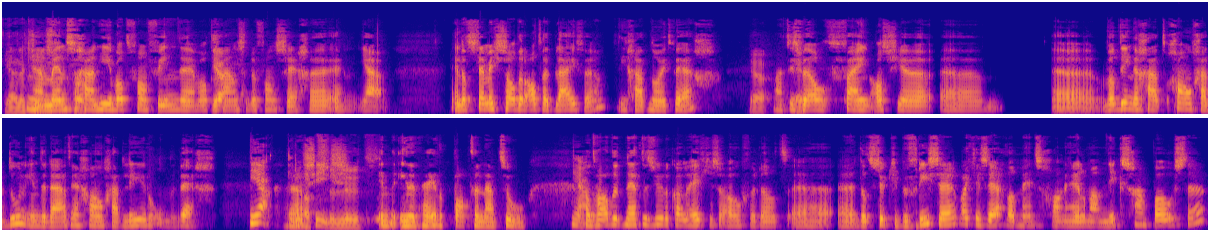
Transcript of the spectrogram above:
ja, dat ja, mensen gaan hier wat van vinden en wat ja. gaan ze ervan zeggen. En ja, en dat stemmetje zal er altijd blijven, die gaat nooit weg. Ja. Maar het is en... wel fijn als je wat dingen gaat, gewoon gaat doen inderdaad en gewoon gaat leren onderweg. Ja, precies. Absoluut. In, in het hele pad ernaartoe. Ja. Want we hadden het net natuurlijk al eventjes over dat, uh, uh, dat stukje bevriezen, wat je zegt, dat mensen gewoon helemaal niks gaan posten.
